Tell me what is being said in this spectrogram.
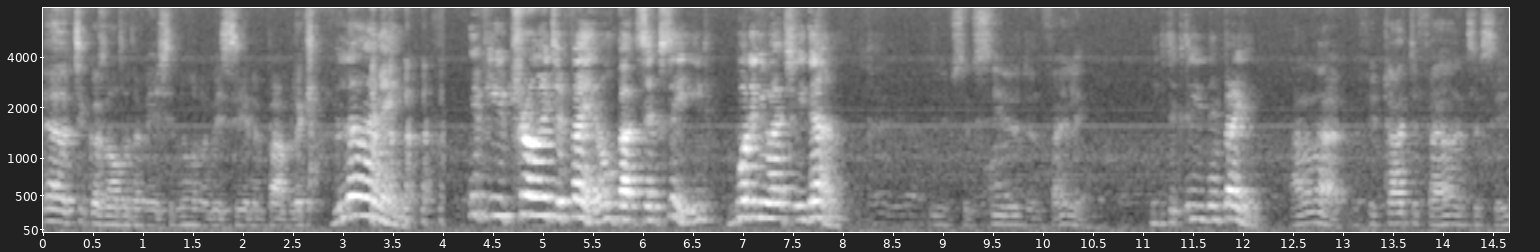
Yeah, the chick was older than me. She didn't want to be seen in public. Blimey. if you try to fail but succeed, what have you actually done? You've succeeded in failing. You've succeeded in failing. I don't know. If you tried to fail and succeed,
